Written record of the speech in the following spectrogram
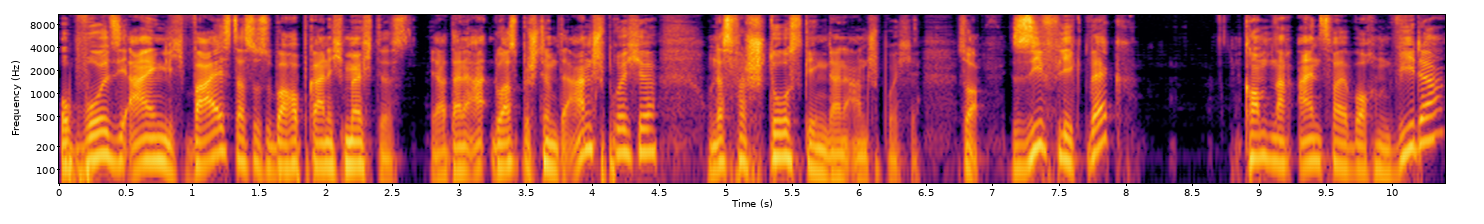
Obwohl sie eigentlich weiß, dass du es überhaupt gar nicht möchtest. Ja, deine, du hast bestimmte Ansprüche und das verstoßt gegen deine Ansprüche. So, sie fliegt weg, kommt nach ein, zwei Wochen wieder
